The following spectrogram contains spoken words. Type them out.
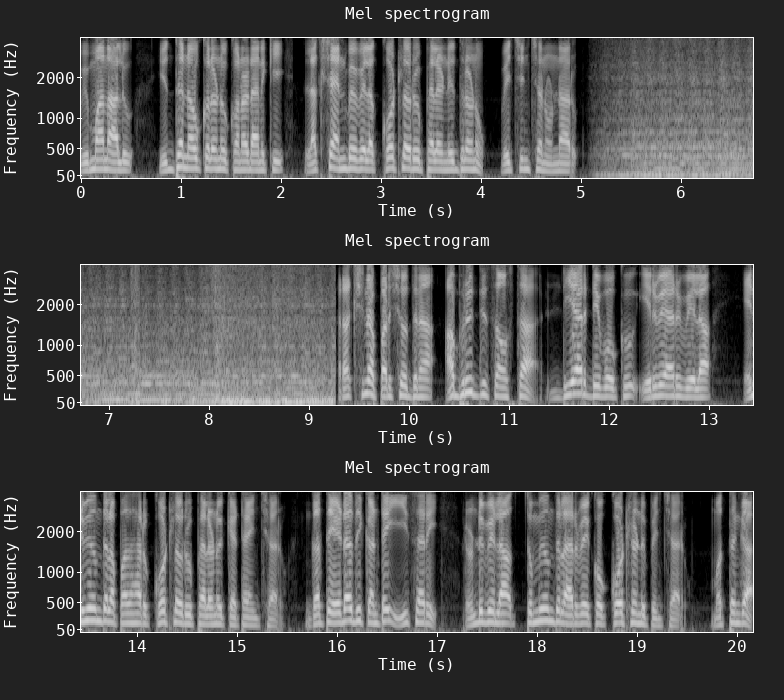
విమానాలు యుద్ధ నౌకలను కొనడానికి లక్ష ఎనభై వేల కోట్ల రూపాయల నిధులను వెచ్చించనున్నారు. రక్షణ పరిశోధన అభివృద్ధి సంస్థ డిఆర్డీఓకు ఇరవై ఆరు వేల ఎనిమిది వందల పదహారు కోట్ల రూపాయలను కేటాయించారు. గత ఏడాది కంటే ఈసారి రెండు వేల తొమ్మిది వందల అరవై ఒక్క కోట్లను పెంచారు. మొత్తంగా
